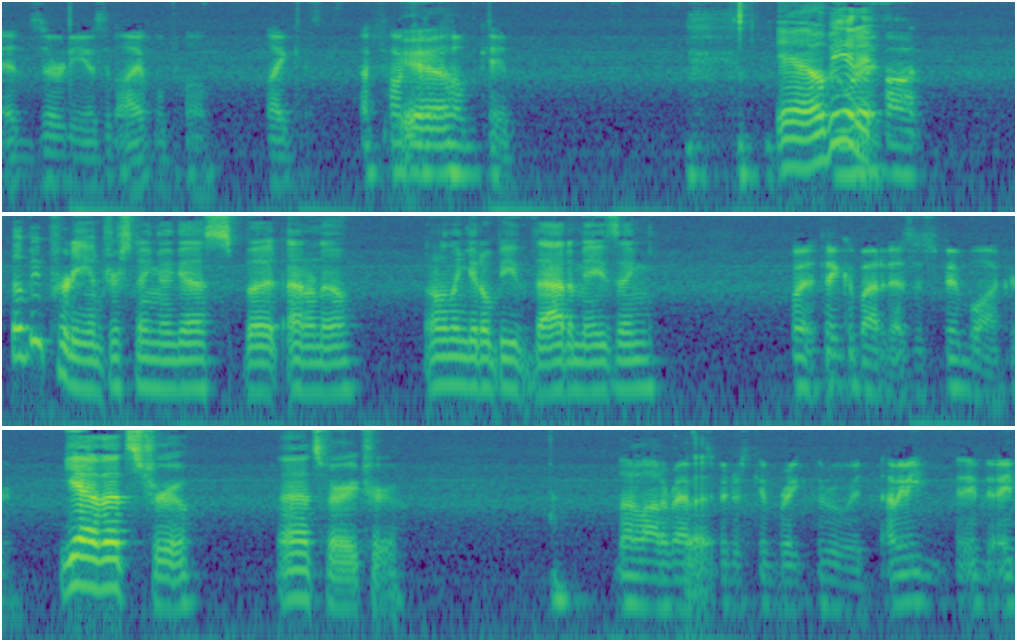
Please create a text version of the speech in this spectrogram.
and Xerneas an Yveltal. Like a fucking Yeah. pumpkin. yeah, it'll be Who in it. thought? It'll be pretty interesting, I guess, but I don't know. I don't think it'll be that amazing. But think about it as a spin blocker. Yeah, that's true. That's very true. Not a lot of rapid But- spinners can break through it. I mean, in, in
